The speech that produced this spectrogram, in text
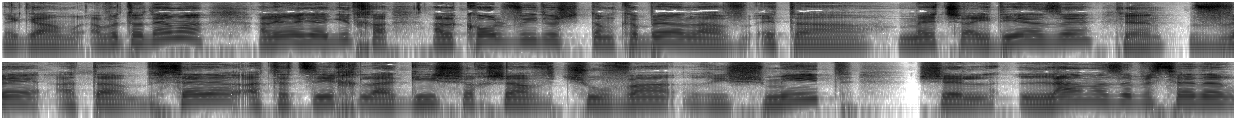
לגמרי. אבל אתה יודע מה, אני רגע אגיד לך, על כל וידאו שאתה מקבל עליו את ה-match ID הזה, כן. ואתה בסדר, אתה צריך להגיש עכשיו תשובה רשמית של למה זה בסדר,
